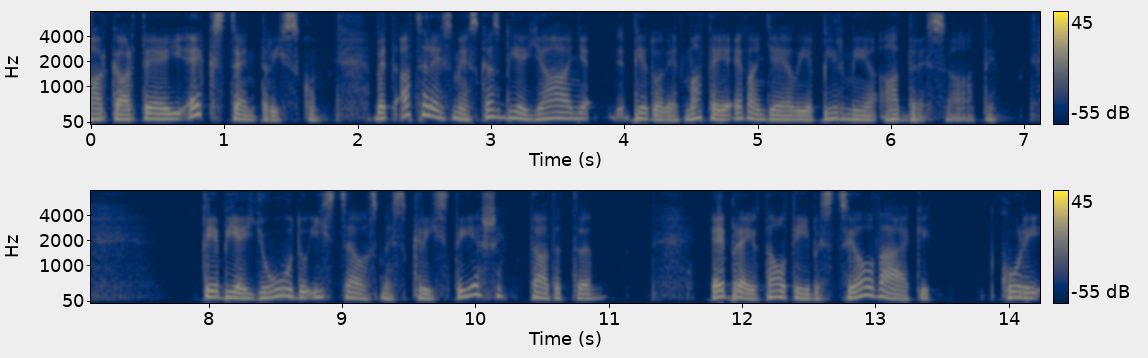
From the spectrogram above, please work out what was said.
ārkārtēji ekscentrisku. Bet atcerēsimies, kas bija Jāņa, piedodiet, Mateja evaņģēlija pirmie adresāti. Tie bija jūdu izcelsmes kristieši, tātad eh, ebreju tautības cilvēki, kuri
